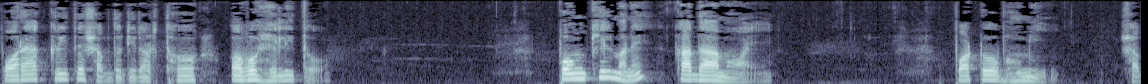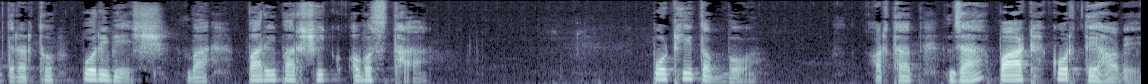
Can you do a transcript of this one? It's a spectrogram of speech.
পরাকৃত শব্দটির অর্থ অবহেলিত। পঙ্কিল মানে কাদাময়। পটভূমি, শব্দের অর্থ পরিবেশ বা পারিপার্শ্বিক অবস্থা। পঠিতব্য অর্থাৎ যা পাঠ করতে হবে।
